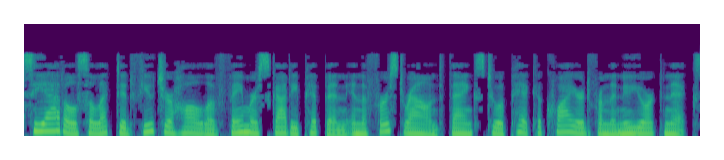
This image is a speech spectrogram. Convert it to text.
Seattle selected future Hall of Famer Scottie Pippen in the first round thanks to a pick acquired from the New York Knicks,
